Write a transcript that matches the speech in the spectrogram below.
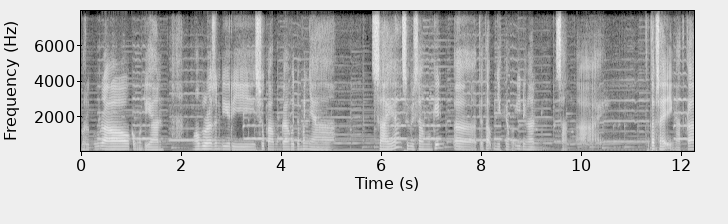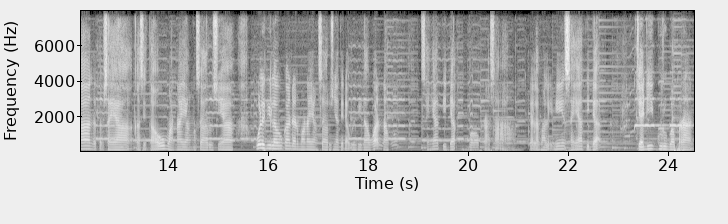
bergurau kemudian ngobrol sendiri suka mengganggu temannya saya sebisa mungkin uh, tetap menyikapi dengan santai. Tetap saya ingatkan, tetap saya kasih tahu mana yang seharusnya boleh dilakukan dan mana yang seharusnya tidak boleh dilakukan. Namun saya tidak membawa perasaan. Dalam hal ini saya tidak jadi guru baperan.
